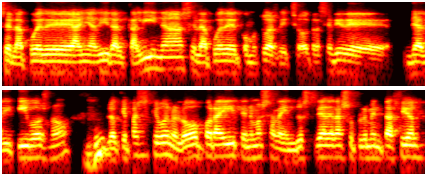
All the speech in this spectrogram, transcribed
se la puede añadir alcalina, se la puede, como tú has dicho, otra serie de, aditivos, ¿no? Lo que pasa es que, bueno, luego por ahí tenemos a la industria de la suplementación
